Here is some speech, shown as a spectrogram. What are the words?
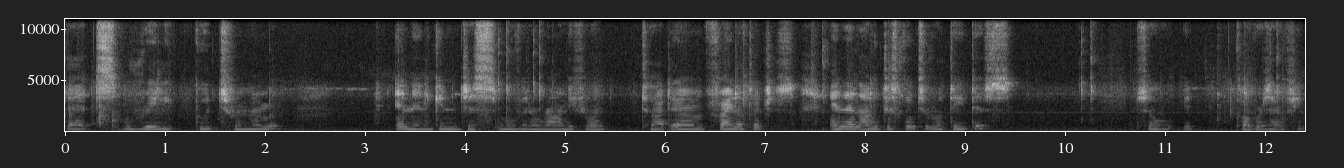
that's really good to remember and then you can just move it around if you want to add um, final touches and then I'm just going to rotate this so it covers everything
